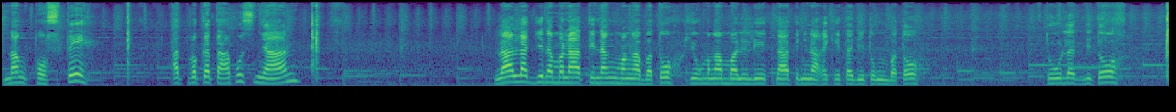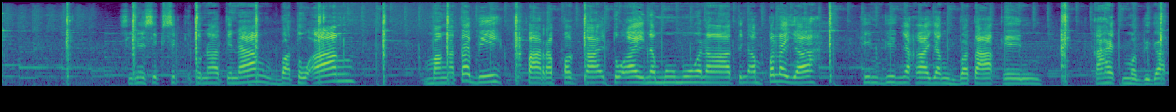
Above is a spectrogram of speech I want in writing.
ng poste. At pagkatapos niyan, lalagyan naman natin ng mga bato, yung mga maliliit nating nakikita ditong bato. Tulad nito, sinisiksik ito natin ng bato ang mga tabi para pagka ito ay namumunga ng ating ampalaya, hindi niya kayang batakin kahit mabigat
